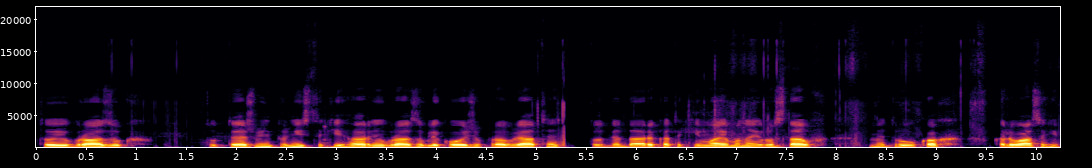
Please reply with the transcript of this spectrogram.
Той образок. Тут теж він приніс такий гарний образок для когось управляти. То для Дарика такий маємо на Ярослав метруках, кальвасах і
